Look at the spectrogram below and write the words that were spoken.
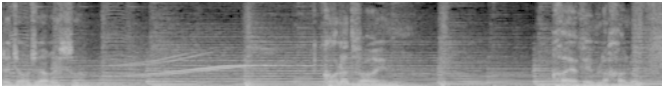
לג'ורג' אריסון. כל הדברים חייבים לחלוף.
